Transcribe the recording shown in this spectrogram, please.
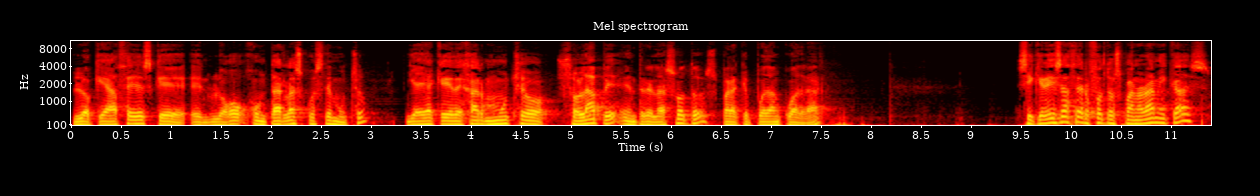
lo que hace es que eh, luego juntarlas cueste mucho y haya que dejar mucho solape entre las fotos para que puedan cuadrar. Si queréis hacer fotos panorámicas,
